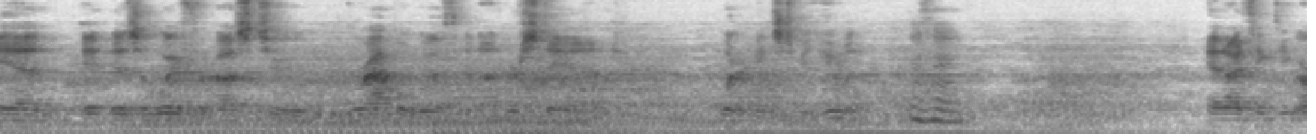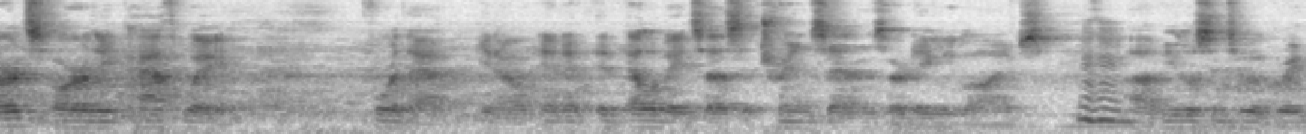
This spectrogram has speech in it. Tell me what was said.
And it is a way for us to grapple with and understand what it means to be human. hmm And I think the arts are the pathway for that, you know, and it, it elevates us, it transcends our daily lives. hmm Um, you listen to a great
